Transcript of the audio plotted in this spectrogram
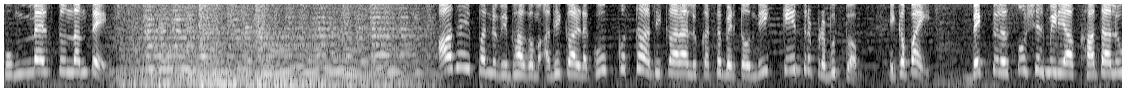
కుమ్మేస్తుందంతే. ఆదాయ పన్ను విభాగం అధికారులకు కొత్త అధికారాలు కట్టబెడుతోంది కేంద్ర ప్రభుత్వం. ఇకపై వ్యక్తుల సోషల్ మీడియా ఖాతాలు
